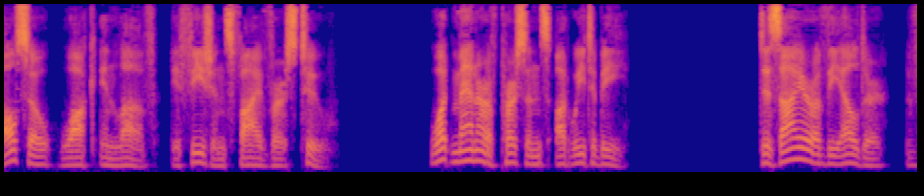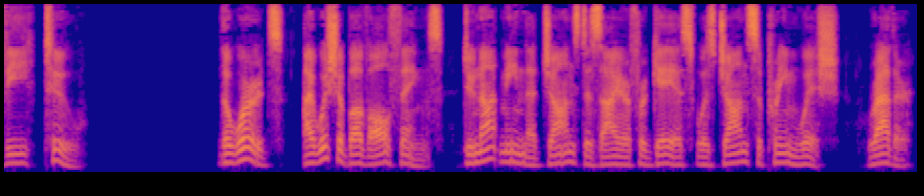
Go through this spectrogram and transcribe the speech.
also walk in love, Ephesians 5 verse 2. What manner of persons ought we to be? Desire of the Elder, v. 2. The words, I wish above all things, do not mean that John's desire for Gaius was John's supreme wish, rather,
